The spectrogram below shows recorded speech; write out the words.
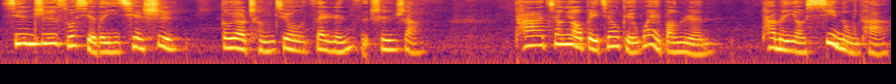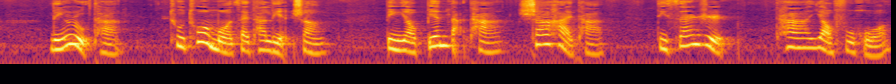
先知所写的一切事都要成就在人子身上。他将要被交给外邦人，他们要戏弄他，凌辱他，吐唾沫在他脸上，并要鞭打他，杀害他。第三日，他要复活。”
